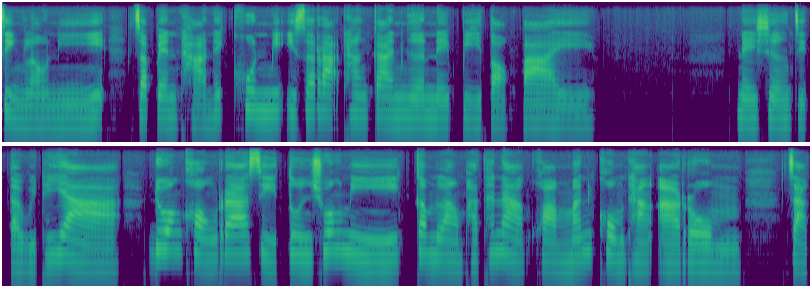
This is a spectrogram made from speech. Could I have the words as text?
สิ่งเหล่านี้จะเป็นฐานให้คุณมีอิสระทางการเงินในปีต่อไปในเชิงจิตวิทยา ดวงของราศีตุลช่วงนี้กำลังพัฒนาความมั่นคงทางอารมณ์ จาก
